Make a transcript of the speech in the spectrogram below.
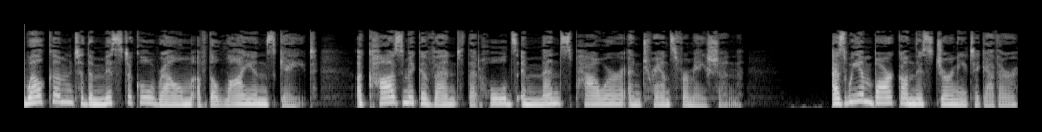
Welcome to the mystical realm of the Lion's Gate, a cosmic event that holds immense power and transformation. As we embark on this journey together,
